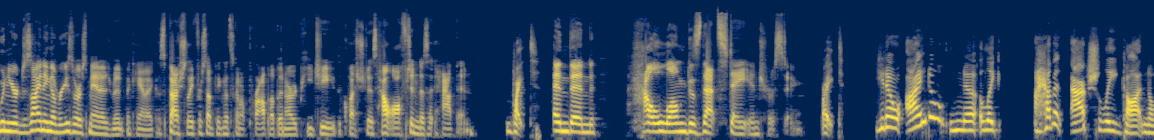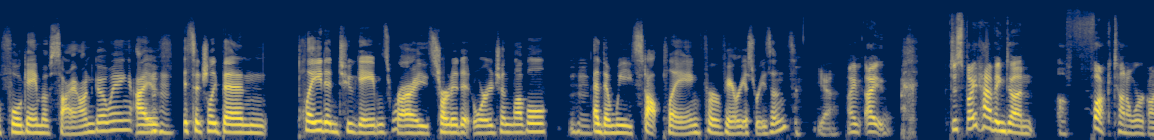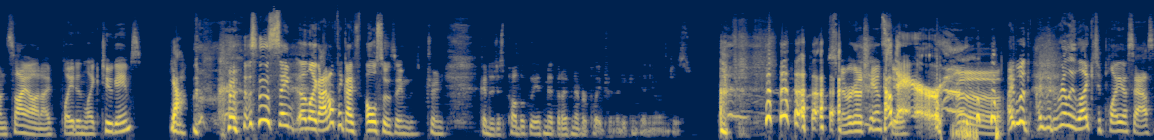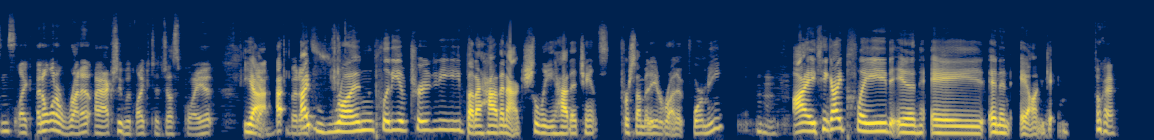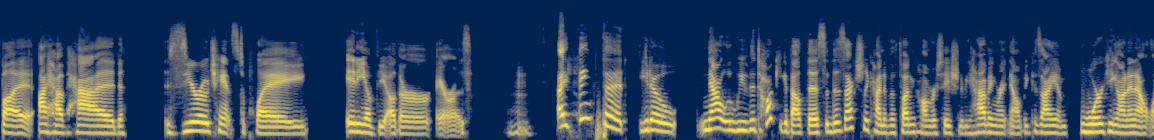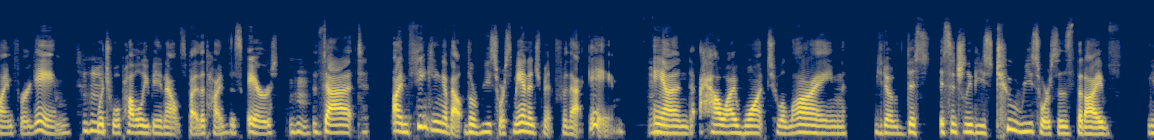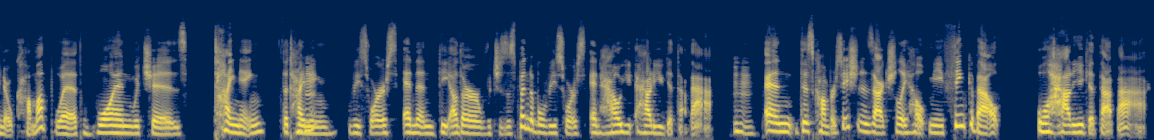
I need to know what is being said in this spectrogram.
when you're designing a resource management mechanic, especially for something that's going to prop up an RPG, the question is how often does it happen? Right. And then how long does that stay interesting? Right. You know, I don't know. Like, I haven't actually gotten a full game of Scion going. I've Mhm. essentially been played in two games where I started at origin level hmm and then we stopped playing for various reasons. Yeah. I I despite having done a fuck ton of work on Scion, I've played in like two games. Yeah. this is the same like I don't think I've also same with Trinity gonna just publicly admit that I've never played Trinity Continuum. Just, just never got a chance How to. dare! Uh, I would I would really like to play Assassins. Like I don't want to run it. I actually would like to just play it. yeah, I, but I'm- I've run plenty of Trinity, but I haven't actually had a chance for somebody to run it for me. Mhm. I think I played in a in an Aeon game. Okay. But I have had zero chance to play any of the other eras. Mhm. I think that, you know, now we've been talking about this, and this is actually kind of a fun conversation to be having right now because I am working on an outline for a game, Mhm. which will probably be announced by the time this airs, Mhm. that I'm thinking about the resource management for that game Mhm. and how I want to align, you know, this essentially these two resources that I've, you know, come up with. One, which is timing, the timing resource, and then the other, which is a spendable resource, and how you how do you get that back? Mhm. And this conversation has actually helped me think about, well, how do you get that back?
